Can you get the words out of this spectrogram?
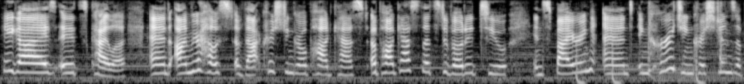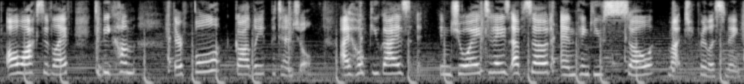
Hey guys, it's Kyla, and I'm your host of That Christian Girl podcast, a podcast that's devoted to inspiring and encouraging Christians of all walks of life to become their full godly potential. I hope you guys enjoy today's episode, and thank you so much for listening.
